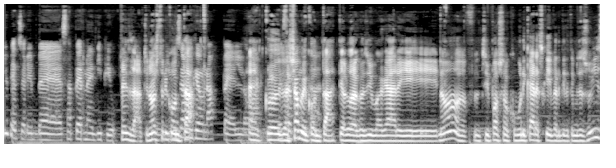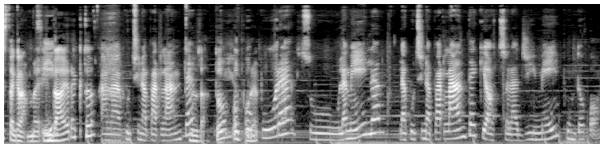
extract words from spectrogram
ci piacerebbe saperne di più. Esatto, i nostri Quindi contatti. Diciamo che è un appello. Ecco, lasciamo i contatti allora così magari no, ci possono comunicare e scrivere direttamente su Instagram sì, in direct. Alla cucina parlante. Esatto, oppure, oppure sulla mail la cucina parlante chiocciolagmail.com.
